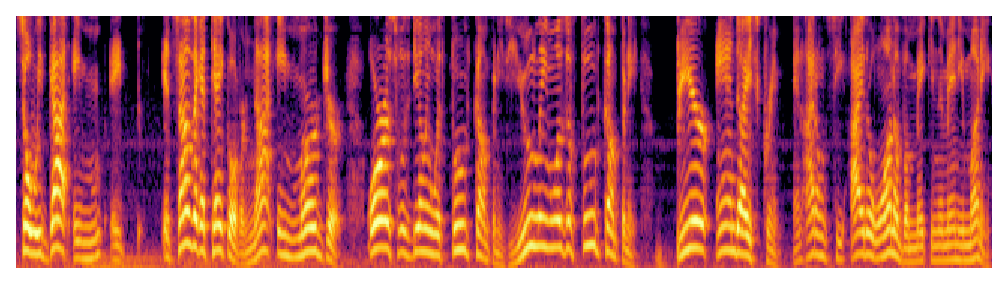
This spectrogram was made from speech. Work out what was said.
So we've got a, a it sounds like a takeover, not a merger. Aureus was dealing with food companies. Yuengling was a food company, beer and ice cream. And I don't see either one of them making them any money.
